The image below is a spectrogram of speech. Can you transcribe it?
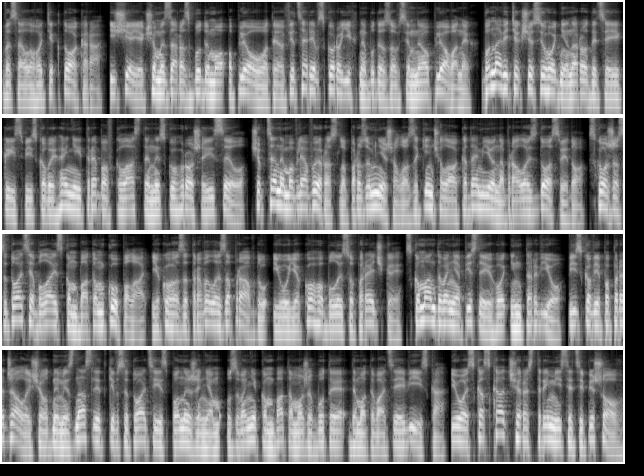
веселого тіктокера. І ще, якщо ми зараз будемо опльовувати офіцерів, скоро їх не буде зовсім неопльованих. Бо навіть якщо сьогодні народиться якийсь військовий геній, треба вкласти низку грошей і сил, щоб це немовля виросло, порозумнішало, закінчило академію, набралось досвіду. Схожа ситуація була із комбатом Купола, якого затравили за правду, і у якого були суперечки з командування після його інтерв'ю. Військові попереджали, що одним із наслідків ситуації з пониженням у званні комбата може бути демотивація війська. І ось каскад через три місяці пішов.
